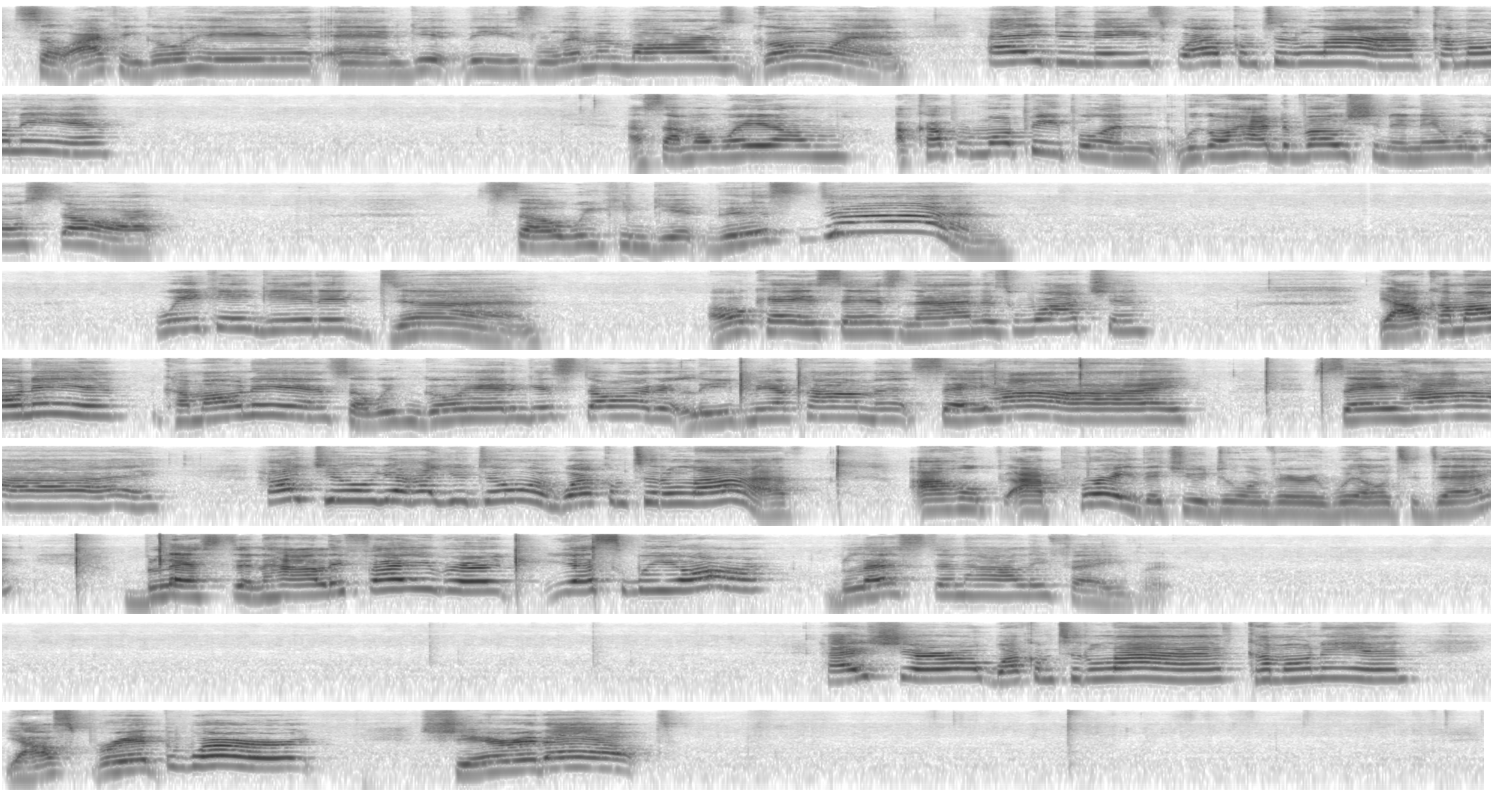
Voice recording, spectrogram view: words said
so I can go ahead and get these lemon bars going. Hey, Denise, welcome to the live. Come on in. I said I'm going to wait on a couple more people and we're going to have devotion and then we're going to start so we can get this done. We can get it done. Okay, it says nine is watching. Y'all come on in. Come on in so we can go ahead and get started. Leave me a comment. Say hi. Say hi. Hi, Julia. How you doing? Welcome to the live. I hope, I pray that you're doing very well today. Blessed and highly favored. Yes, we are. Blessed and highly favored. Hey, Cheryl, welcome to the live. Come on in. Y'all spread the word. Share it out.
